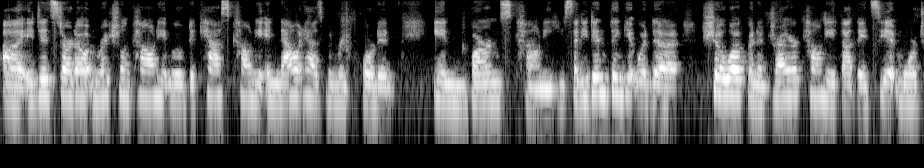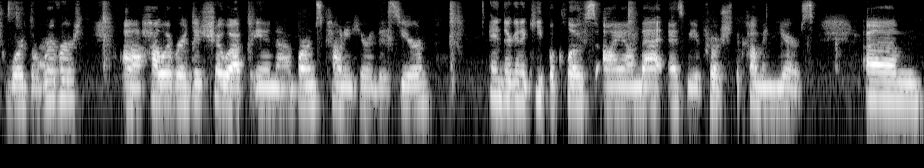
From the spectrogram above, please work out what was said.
Uh, it did start out in Richland County, it moved to Cass County, and now it has been reported in Barnes County. He said he didn't think it would uh, show up in a drier county. He thought they'd see it more toward the rivers. Uh, however, it did show up in uh, Barnes County here this year. And they're going to keep a close eye on that as we approach the coming years. Um,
